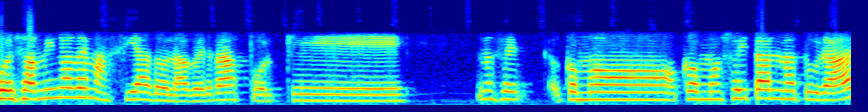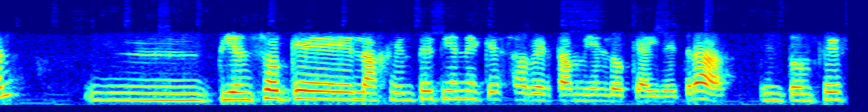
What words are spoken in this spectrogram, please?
Pues a mí no demasiado, la verdad, porque, no sé, como, como soy tan natural, mmm, pienso que la gente tiene que saber también lo que hay detrás. Entonces,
